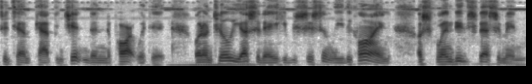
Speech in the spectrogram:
to tempt Captain Chittenden to part with it. But until yesterday, he persistently declined. A splendid specimen.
